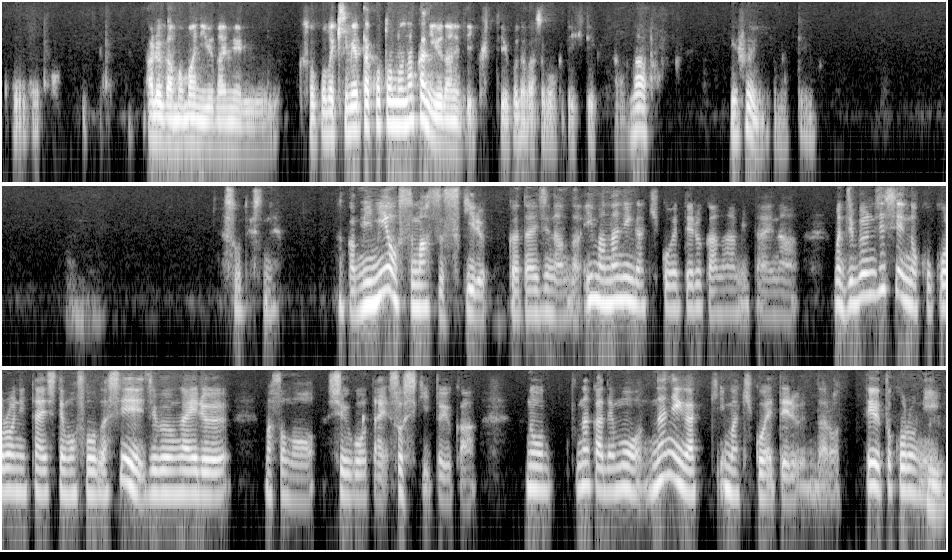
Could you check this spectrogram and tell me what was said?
こう、あるがままに委ねる、そこで決めたことの中に委ねていくっていうことがすごくできていくだろうな、というふうに思っています。そうですね。なんか耳を澄ますスキルが大事なんだ。今何が聞こえてるかなみたいな。まあ、自分自身の心に対してもそうだし、自分がいる、まあ、その集合体、組織というか、の中でも何が今聞こえてるんだろうていうところにうん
